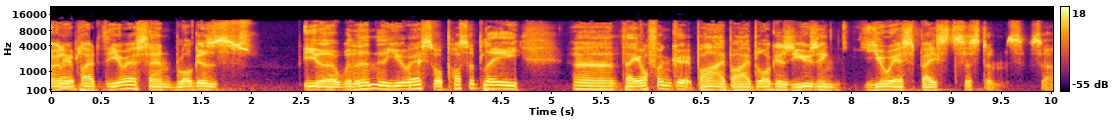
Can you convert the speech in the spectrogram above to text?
Only but, apply to the US and bloggers either within the US or possibly uh, they often get by by bloggers using US based systems. So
